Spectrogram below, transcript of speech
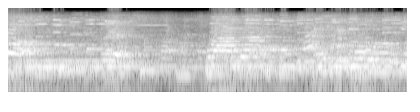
One, six, seven, eight,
